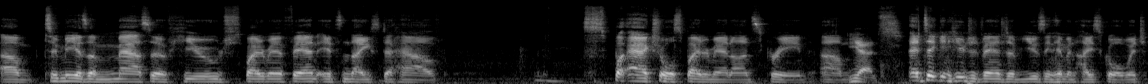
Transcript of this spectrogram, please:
um, to me as a massive huge Spider-Man fan, it's nice to have sp- actual Spider-Man on screen. Um, Yes. and taking huge advantage of using him in high school, which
